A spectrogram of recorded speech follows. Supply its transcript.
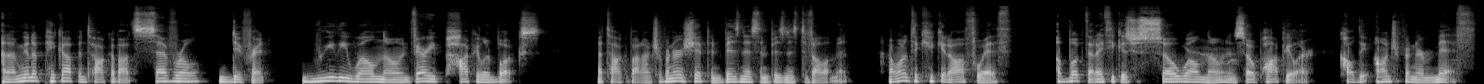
And I'm going to pick up and talk about several different, really well known, very popular books that talk about entrepreneurship and business and business development. I wanted to kick it off with a book that I think is just so well known and so popular called The Entrepreneur Myth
